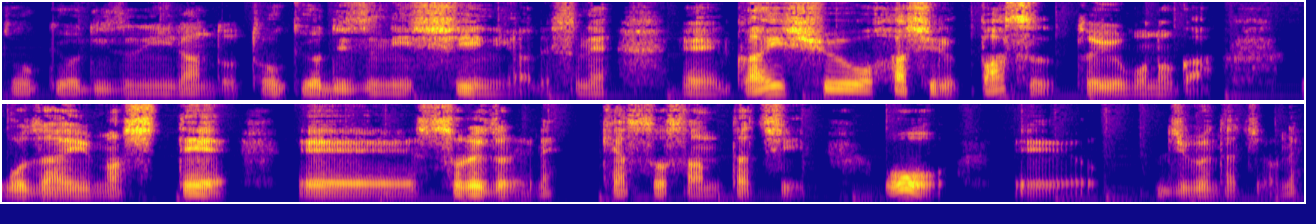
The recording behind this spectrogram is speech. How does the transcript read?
東京ディズニーランド、東京ディズニーシーにはですね、えー、外周を走るバスというものがございまして、えー、それぞれね、キャストさんたちを、えー、自分たちのね、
